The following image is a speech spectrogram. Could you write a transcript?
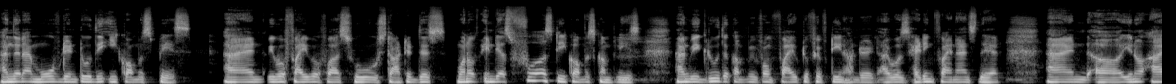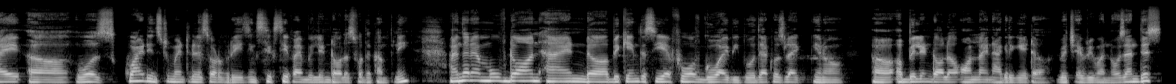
and then i moved into the e-commerce space and we were five of us who started this one of india's first e-commerce companies. And we grew the company from 5 to 1500 i was heading finance there. And uh, you know i uh, was quite instrumental in sort of raising 65 million dollars for the company. And then i moved on and uh, became the cfo of go ibibo. That was like you know uh, a billion dollar online aggregator which everyone knows. And this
